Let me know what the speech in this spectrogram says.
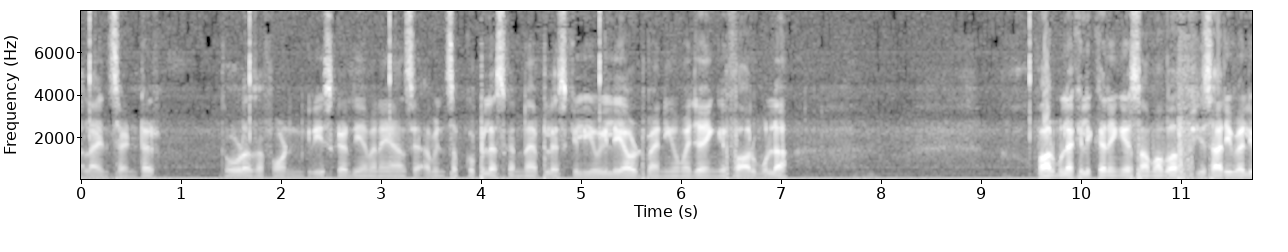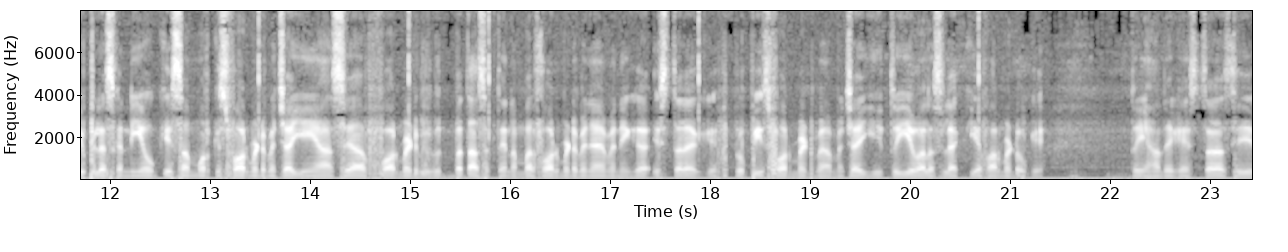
अलाइन सेंटर थोड़ा सा फ़ॉन्ट इंक्रीज़ कर दिया मैंने यहाँ से। अब इन सबको प्लस करना है। प्लस के लिए वही लेआउट मेन्यू में जाएँगे फार्मूला फार्मूला क्लिक करेंगे सम अब ये सारी वैल्यू प्लस करनी है। ओके सम और किस फॉर्मेट में चाहिए यहाँ से आप फॉर्मेट भी बता सकते हैं। नंबर फॉर्मेट में जाए, मैंने कहा इस तरह के रुपीज़ फॉर्मेट में हमें चाहिए। तो ये वाला सिलेक्ट किया फॉर्मेट ओके तो यहाँ देखें, इस तरह से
